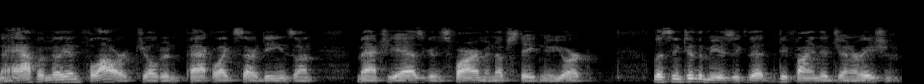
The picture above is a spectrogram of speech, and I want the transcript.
half a million flower children packed like sardines on Max Yasgur's farm in upstate New York, listening to the music that defined their generation.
